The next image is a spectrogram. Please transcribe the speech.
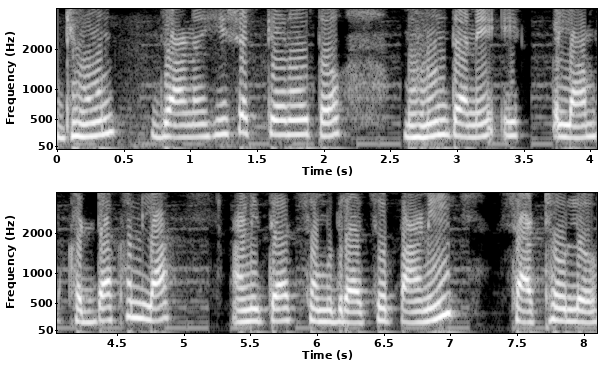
घेऊन जाणंही शक्य नव्हतं. म्हणून त्याने एक लांब खड्डा खणला आणि त्यात समुद्राचं पाणी साठवलं.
